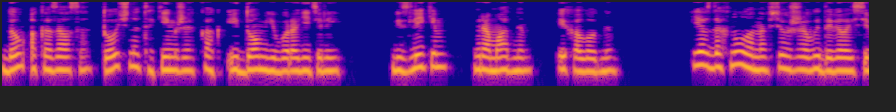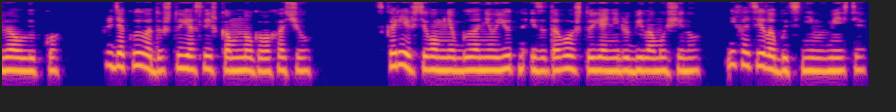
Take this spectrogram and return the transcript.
дом оказался точно таким же, как и дом его родителей. Безликим, громадным и холодным. Я вздохнула, но все же выдавила из себя улыбку, придя к выводу, что я слишком многого хочу. Скорее всего, мне было неуютно из-за того, что я не любила мужчину, не хотела быть с ним вместе,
